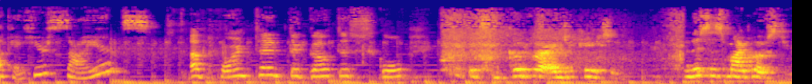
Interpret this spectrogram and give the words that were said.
Okay, here's science. Important to go to school. It's good for education. And this is my poster.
